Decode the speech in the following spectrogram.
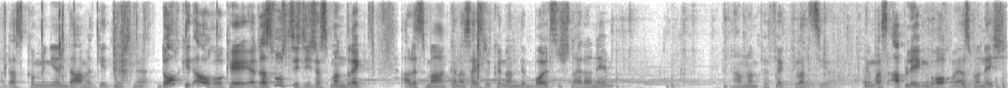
Aber Das kombinieren damit geht nicht, ne? Doch, geht auch, okay. Ja, das wusste ich nicht, dass man direkt alles machen kann. Das heißt, wir können dann den Bolzenschneider nehmen. Und haben dann perfekt Platz hier. Irgendwas ablegen brauchen wir erstmal nicht.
